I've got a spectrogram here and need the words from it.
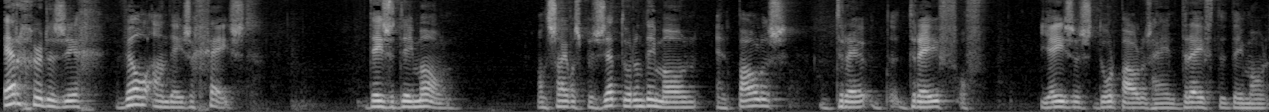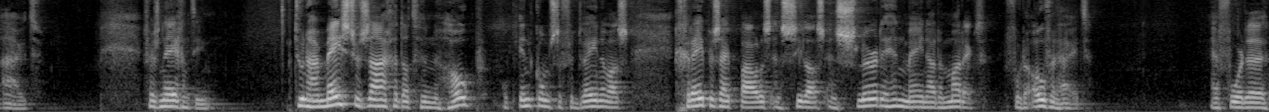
ergerde zich wel aan deze geest, deze demon. Want zij was bezet door een demon en Paulus dreef, dreef, of Jezus door Paulus heen, dreef de demon uit. Vers 19. Toen haar meester zagen dat hun hoop op inkomsten verdwenen was, grepen zij Paulus en Silas en sleurden hen mee naar de markt voor de overheid. En voor, de,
